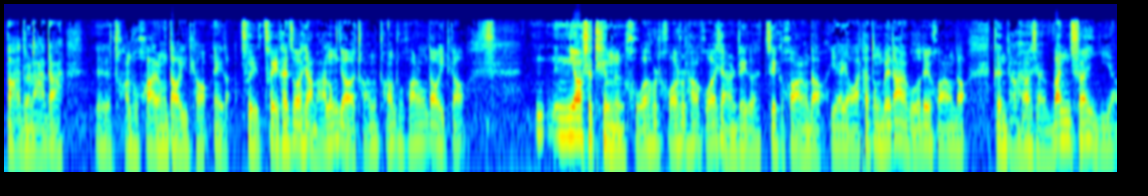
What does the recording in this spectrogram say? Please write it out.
巴德拉大，呃，闯出华容道一条，那个催催开坐下马龙就闯闯出华容道一条。你你要是听火火树堂火先生这个这个华容道也有啊，他东北大鼓这个华容道跟张小轩完全一样，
